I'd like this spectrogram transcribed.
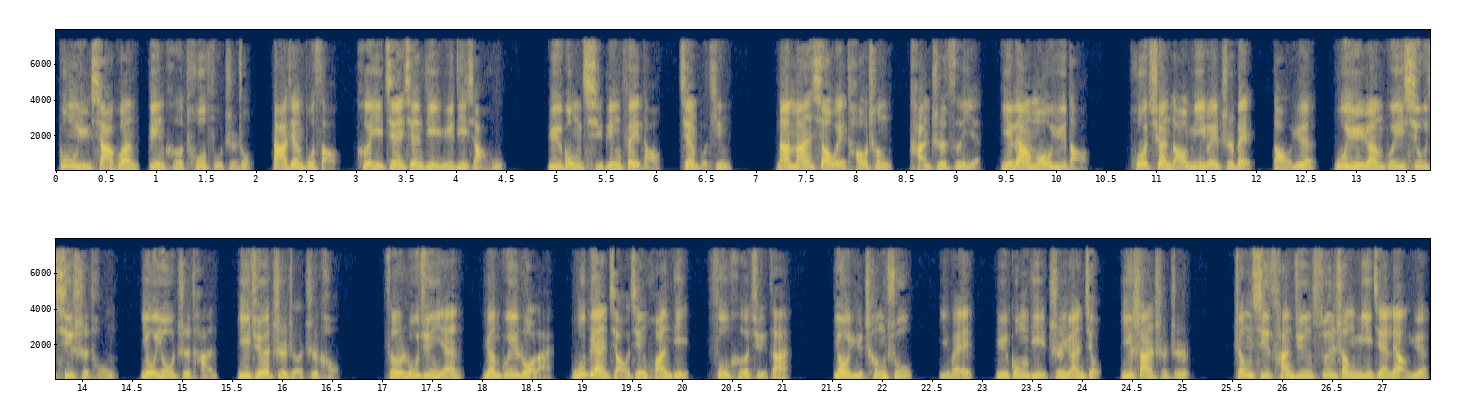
公与下官并合托付之众，大奸不扫，何以见先帝于地下乎？欲共起兵废岛，见不听。南蛮校尉陶称砍之子也，以亮谋于岛，或劝导密为之备。岛曰：“吾与元归休戚视同，悠悠之谈，宜绝智者之口。则如君言，元归若来，吾便绞金还地，复何惧哉？”又与称书，以为与公帝之援救，一善使之。征西参军孙胜密见亮曰：“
